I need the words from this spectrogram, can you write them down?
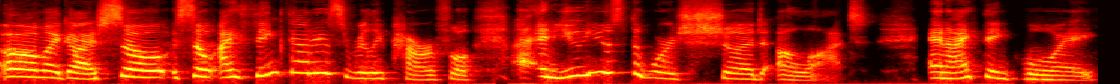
Oh my gosh. So so i think that is really powerful. And you use the word should a lot. And i think mm-hmm. boy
